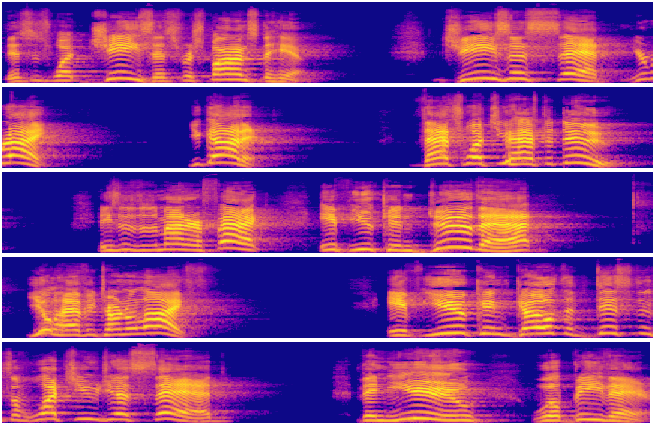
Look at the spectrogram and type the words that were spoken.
This is what Jesus responds to him. Jesus said, You're right. You got it. That's what you have to do. He says, as a matter of fact, if you can do that, you'll have eternal life. If you can go the distance of what you just said, then you will be there.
